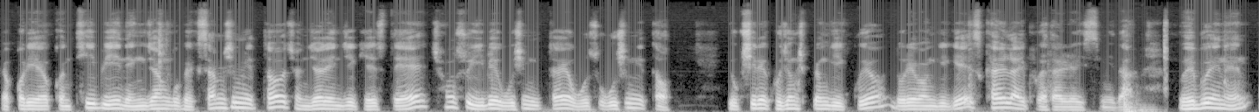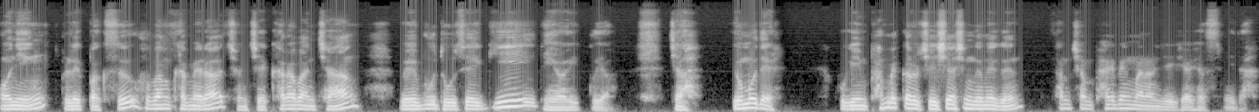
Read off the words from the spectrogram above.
벽걸이 에어컨 TV, 냉장고 130L, 전자레인지 개수대, 청수 250L에 오수 50L, 욕실에 고정식 변기 있고요. 노래방 기계에 스카이라이프가 달려 있습니다. 외부에는 어닝, 블랙박스, 후방 카메라, 전체 카라반 창, 외부 도색이 되어 있고요. 자, 요 모델 고객님 판매가로 제시하신 금액은 3,800만 원 제시하셨습니다.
